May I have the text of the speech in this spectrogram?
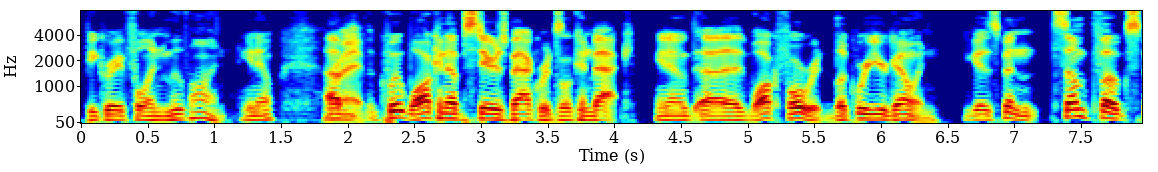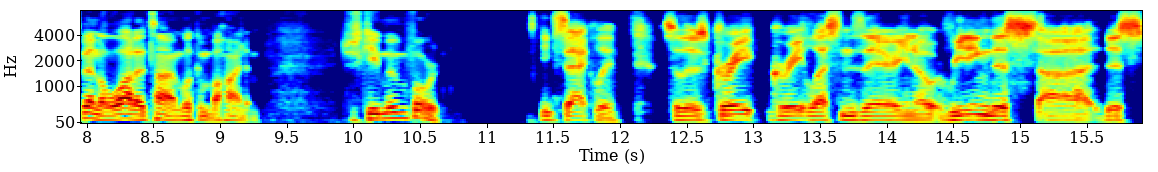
Be grateful and move on. You know, um, Right. quit walking upstairs backwards, looking back. You know, uh, walk forward. Look where you're going. You got to spend. Some folks spend a lot of time looking behind them. Just keep moving forward. Exactly. So there's great, great lessons there. You know, reading this uh, this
